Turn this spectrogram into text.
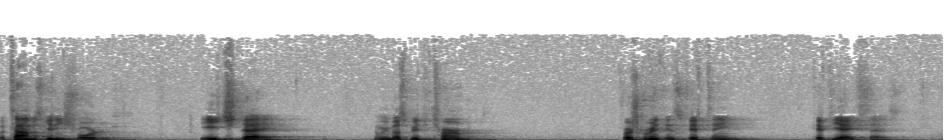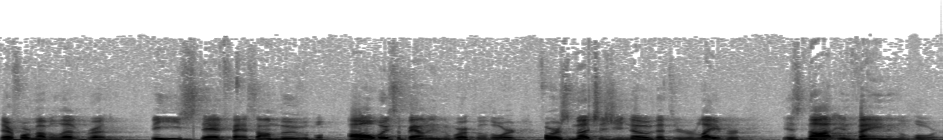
But time is getting shorter each day, and we must be determined. 1 Corinthians 15, 58 says, Therefore, my beloved brethren, be ye steadfast, unmovable, always abounding in the work of the Lord, for as much as ye know that your labor is not in vain in the Lord.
